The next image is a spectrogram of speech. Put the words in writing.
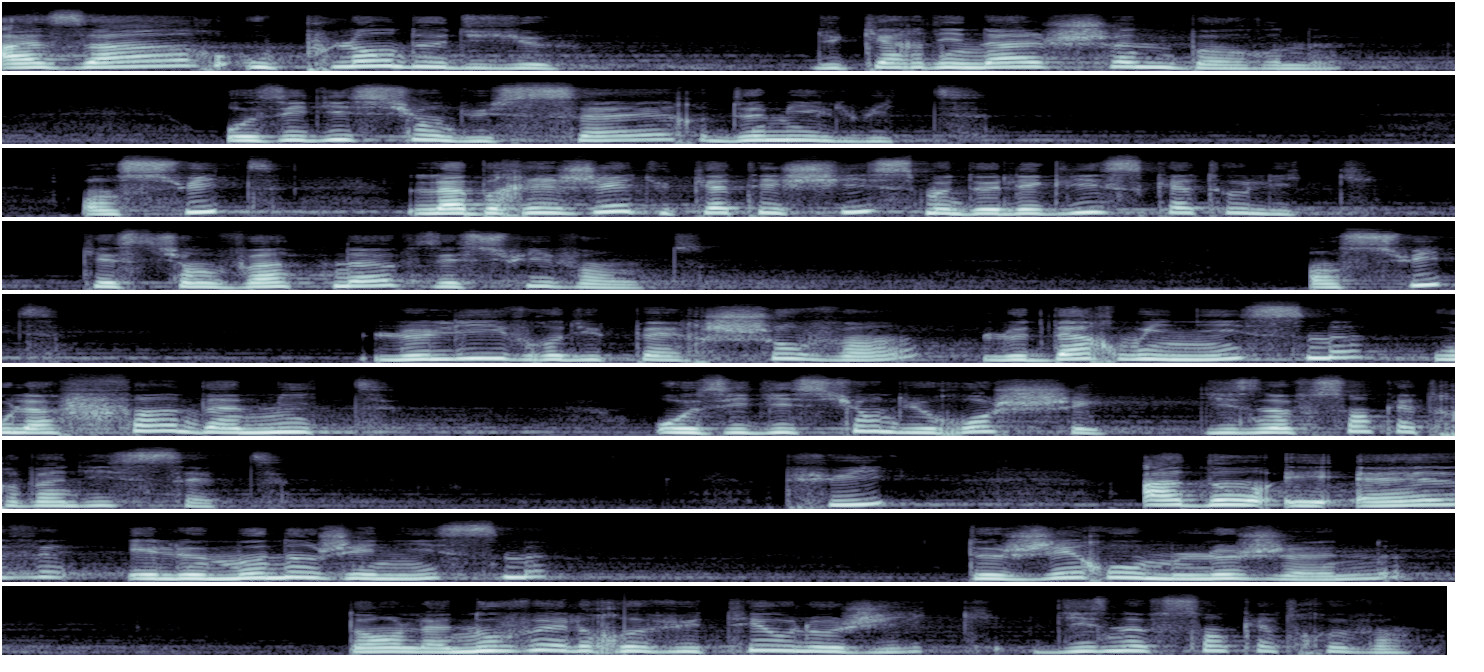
Hasard ou plan de Dieu du cardinal Schönborn aux éditions du Cerf 2008. Ensuite, l'abrégé du catéchisme de l'Église catholique questions 29 et suivantes. Ensuite, le livre du père Chauvin, Le darwinisme ou la fin d'un mythe, aux éditions du Rocher, 1997. Puis, Adam et Ève et le monogénisme, de Jérôme Lejeune, dans la Nouvelle Revue théologique, 1980.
